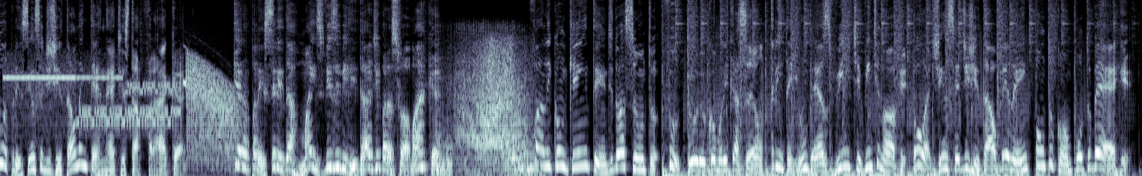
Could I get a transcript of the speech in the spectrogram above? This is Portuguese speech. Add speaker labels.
Speaker 1: Sua presença digital na internet está fraca? Quer aparecer e dar mais visibilidade para sua marca? Fale com quem entende do assunto. Futuro Comunicação 3110 2029 ou agenciadigitalbelém.com.br.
